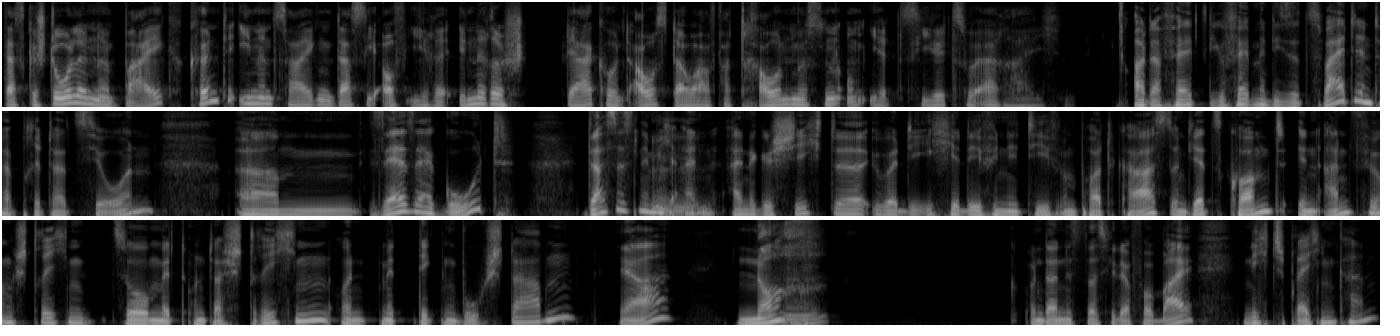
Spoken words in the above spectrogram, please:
Das gestohlene Bike könnte ihnen zeigen, dass sie auf ihre innere Stärke und Ausdauer vertrauen müssen, um ihr Ziel zu erreichen. Oh, da fällt, gefällt mir diese zweite Interpretation ähm, sehr, sehr gut. Das ist nämlich Mhm. ein, eine Geschichte, über die ich hier definitiv im Podcast und jetzt kommt in Anführungsstrichen so mit Unterstrichen und mit dicken Buchstaben, ja, noch, Mhm. und dann ist das wieder vorbei, nicht sprechen kann.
